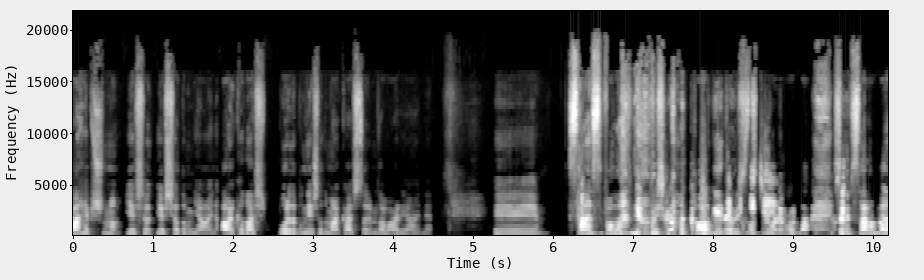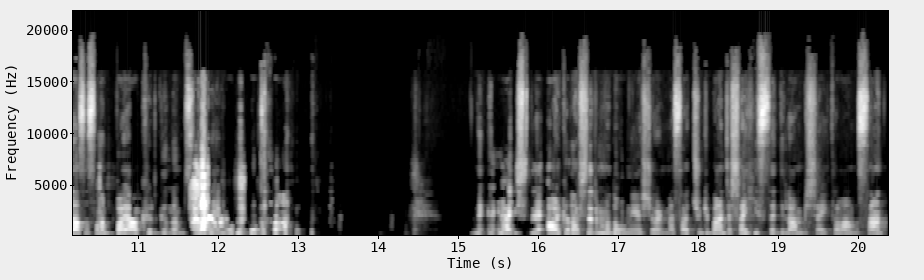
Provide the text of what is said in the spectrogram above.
ben hep şunu yaşa yaşadım, yani. Arkadaş bu arada bunu yaşadığım arkadaşlarım da var, yani. Eee, "Sensin." falan diyormuş. Kavga kapatıyorum. sonra burada. Şey, Selma ben aslında sana bayağı kırgınım. Söyleyemiyordum. Ne e ya, işte, arkadaşlarımla da onu yaşıyorum mesela. Çünkü bence şey hissedilen bir şey, tamam mı? Sen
